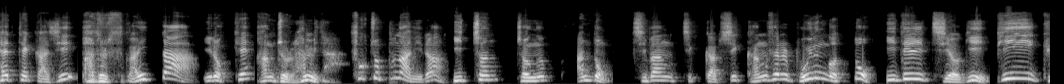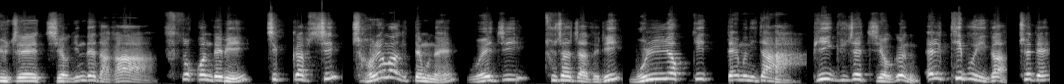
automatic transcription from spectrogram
혜택까지 받을 수가 있다. 이렇게 강조를 합니다. 속초뿐 아니라 이천, 정읍, 안동, 지방 집값이 강세를 보이는 것도 이들 지역이 비규제 지역인데다가 수도권 대비 집값이 저렴하기 때문에 외지 투자자들이 몰렸기 때문이다. 비규제 지역은 LTV가 최대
